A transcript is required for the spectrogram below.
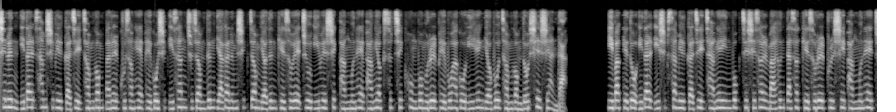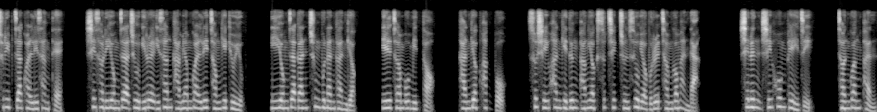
시는 이달 30일까지 점검반을 구성해 150 이상 주점 등 야간 음식점 80개소에 주 2회씩 방문해 방역수칙 홍보물을 배부하고 이행 여부 점검도 실시한다. 이 밖에도 이달 23일까지 장애인 복지시설 45개소를 불시 방문해 출입자 관리 상태, 시설 이용자 주 1회 이상 감염 관리 정기 교육, 이용자 간 충분한 간격, 1.5m, 간격 확보, 수시 환기 등 방역수칙 준수 여부를 점검한다. 시는 시 홈페이지, 전광판,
